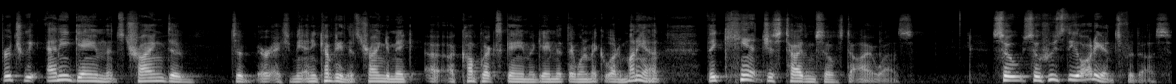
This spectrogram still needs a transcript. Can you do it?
virtually any game that's trying to, to or excuse me, any company that's trying to make a, a complex game, a game that they want to make a lot of money at, they can't just tie themselves to iOS. So, so who's the audience for this?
